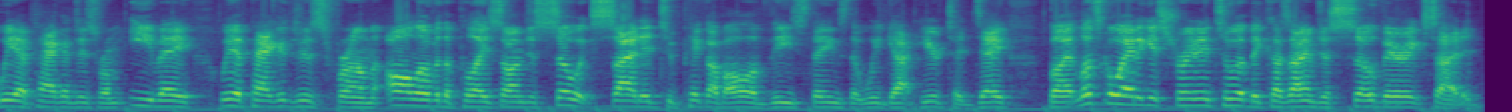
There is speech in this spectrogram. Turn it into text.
we have packages from eBay, we have packages from all over the place, so I'm just so excited to pick up all of these things that we got here today. But let's go ahead and get straight into it because I am just so very excited.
